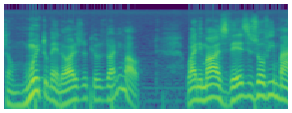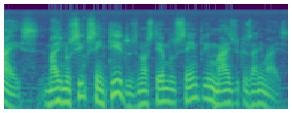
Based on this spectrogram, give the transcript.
São muito melhores do que os do animal. O animal às vezes ouve mais, mas nos cinco sentidos nós temos sempre mais do que os animais.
